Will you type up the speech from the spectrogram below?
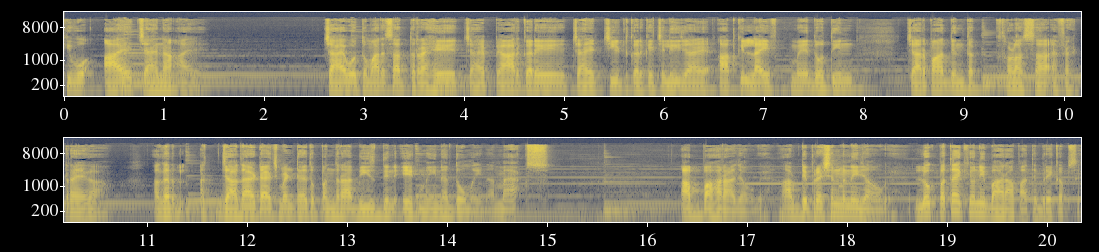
कि वो आए चाहे ना आए। चाहे वो तुम्हारे साथ रहे, चाहे प्यार करे, चाहे चीट करके चली जाए, आपकी लाइफ में दो तीन चार पाँच दिन तक थोड़ा सा इफ़ेक्ट रहेगा। अगर ज़्यादा अटैचमेंट है तो पंद्रह बीस दिन, एक महीना, दो महीना मैक्स आप बाहर आ जाओगे, आप डिप्रेशन में नहीं जाओगे। लोग पता है क्यों नहीं बाहर आ पाते ब्रेकअप से?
